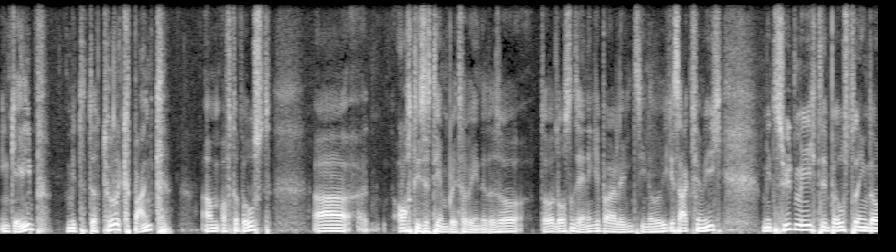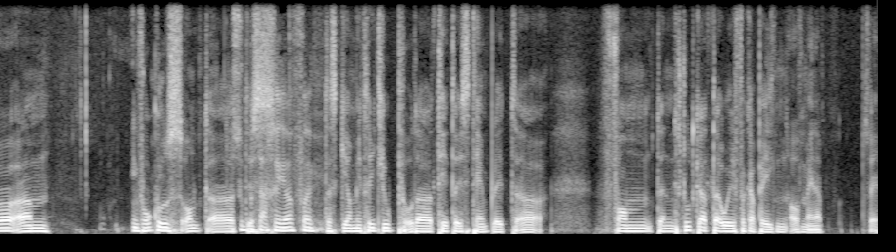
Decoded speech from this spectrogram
in Gelb mit der Türkbank ähm, auf der Brust äh, auch dieses Template verwendet. Also da lassen sich einige Parallelen ziehen. Aber wie gesagt, für mich mit Südmilch, den Brustring da ähm, im Fokus und äh, Super das, Sache, ja, voll. das Geometrie-Club oder Tetris-Template äh, von den Stuttgarter UEFA Kapelden auf meiner 2.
